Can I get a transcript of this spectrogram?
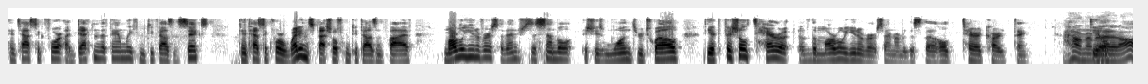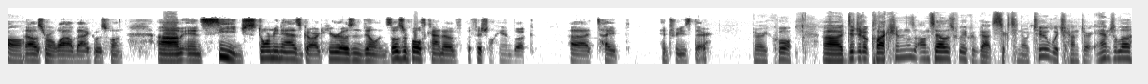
Fantastic Four A Death in the Family from 2006, Fantastic Four Wedding Special from 2005, Marvel Universe Avengers Assemble issues 1 through 12, the official tarot of the Marvel Universe. I remember this, the whole tarot card thing. I don't remember deal. that at all. That was from a while back. It was fun. Um, and Siege, Storming Asgard, Heroes and Villains. Those are both kind of official handbook uh, type entries there. Very cool. Uh, digital collections on sale this week. We've got 1602, Witch Hunter Angela,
